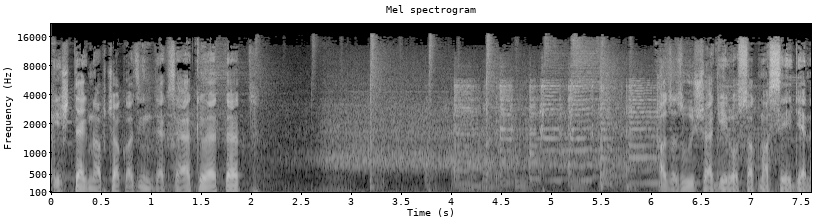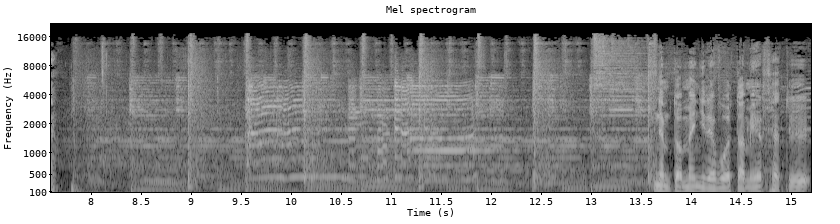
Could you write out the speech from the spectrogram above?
és tegnap csak az Index elkövetett, az az újságíró szakma szégyene. Nem tudom, mennyire voltam érthető,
